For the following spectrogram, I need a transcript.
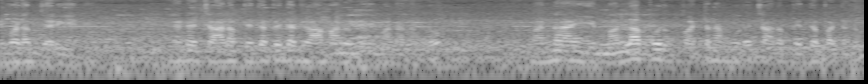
ఇవ్వడం జరిగింది. ఎందుకంటే చాలా పెద్ద పెద్ద గ్రామాలు ఉన్నాయి ఈ మండలంలో. మండ ఈ మల్లాపూర్ పట్టణం కూడా చాలా పెద్ద పట్టణం.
